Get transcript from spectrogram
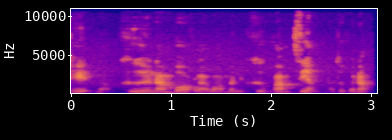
เทรดเนาะคือนำบอกแหละว่ามันคือความเสี่ยงนะทุกคนเนาะ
